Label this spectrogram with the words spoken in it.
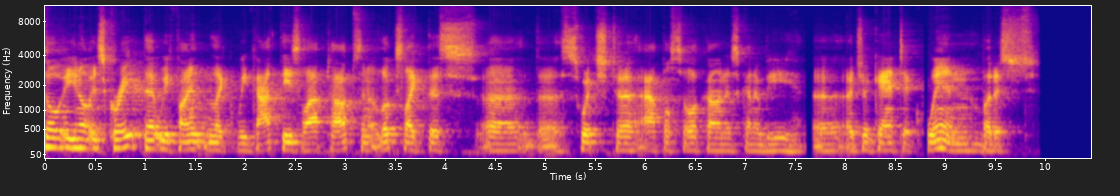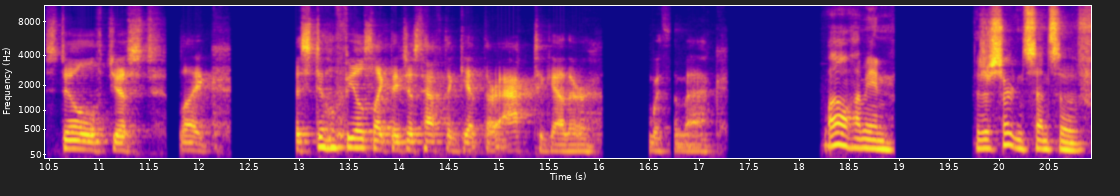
So you know, it's great that we find like we got these laptops, and it looks like this uh, the switch to Apple Silicon is going to be a, a gigantic win, but it's still just like it still feels like they just have to get their act together with the Mac. Well, I mean, there's a certain sense of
